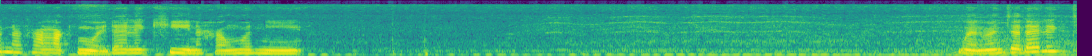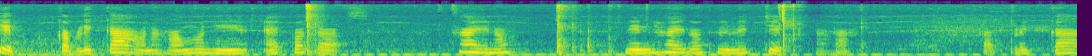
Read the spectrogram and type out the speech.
ษนะคะ หลักหน่วยได้เลขคี่นะคะงวดนี้ เหมือนมันจะได้เลขเจ็ดกับเลขเก้านะคะงวดนี้แอดก็จะให้เนาะเน้นให้ก็คือเลขเจ็ดนะคะ กับเลขเก้า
